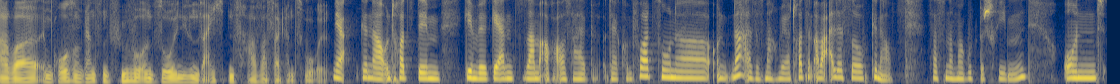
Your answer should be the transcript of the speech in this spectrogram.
Aber im Großen und Ganzen fühlen wir uns so in diesem seichten Fahrwasser ganz wohl. Ja, genau. Und trotzdem gehen wir gerne zusammen auch außerhalb der Komfortzone und ne, also das machen wir ja trotzdem, aber alles so, genau. Das hast du nochmal gut beschrieben. Und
